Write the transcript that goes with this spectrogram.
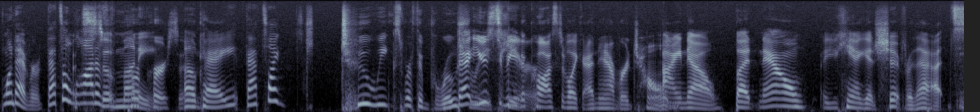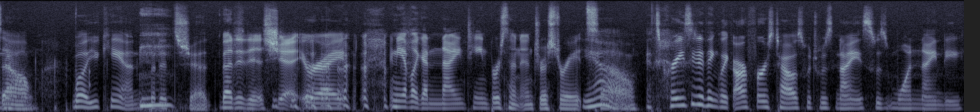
whatever. That's a lot still of money. person. Okay. That's like two weeks worth of groceries. That used to be the cost of like an average home. I know, but now uh, you can't get shit for that. So, No. well, you can, but it's shit. but it is shit. You're right, and you have like a 19 percent interest rate. Yeah, So, it's crazy to think like our first house, which was nice, was one ninety.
